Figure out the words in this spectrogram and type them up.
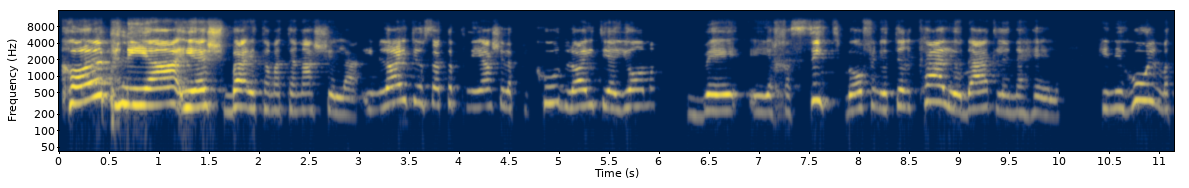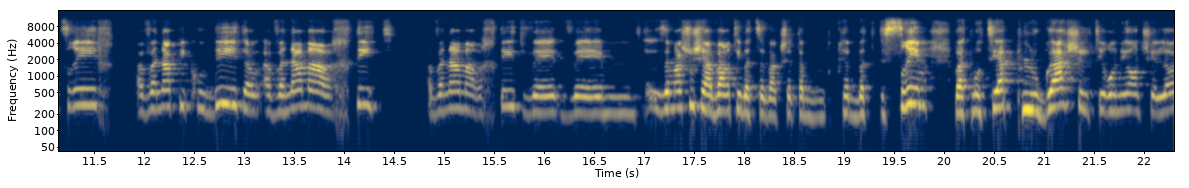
כל פנייה יש בה את המתנה שלה. אם לא הייתי עושה את הפנייה של הפיקוד, לא הייתי היום ביחסית, באופן יותר קל, יודעת לנהל. כי ניהול מצריך הבנה פיקודית, הבנה מערכתית, הבנה מערכתית, וזה משהו שעברתי בצבא. כשאתה בת עשרים ואת מוציאה פלוגה של טירוניות שלא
